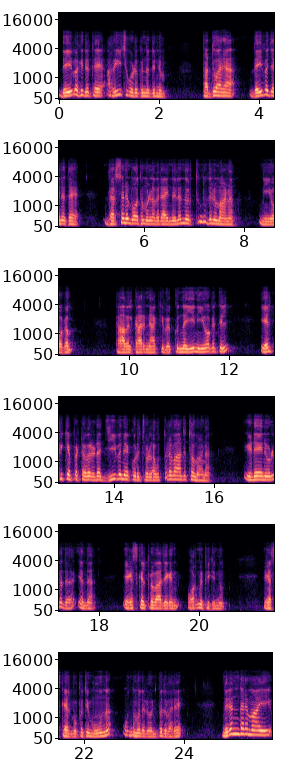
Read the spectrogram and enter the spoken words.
ദൈവഹിതത്തെ അറിയിച്ചു കൊടുക്കുന്നതിനും തദ്വാര ദൈവജനത്തെ ദർശനബോധമുള്ളവരായി നിലനിർത്തുന്നതിനുമാണ് നിയോഗം. കാവൽക്കാരനാക്കി വെക്കുന്ന ഈ നിയോഗത്തിൽ ഏൽപ്പിക്കപ്പെട്ടവരുടെ ജീവനെക്കുറിച്ചുള്ള ഉത്തരവാദിത്വമാണ് ഇടയനുള്ളത് എന്ന് യഹസ്കൽ പ്രവാചകൻ ഓർമ്മിപ്പിക്കുന്നു. യഹസ്കൽ മുപ്പത്തി മൂന്ന് ഒന്ന് മുതൽ ഒൻപത് വരെ. നിരന്തരമായി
